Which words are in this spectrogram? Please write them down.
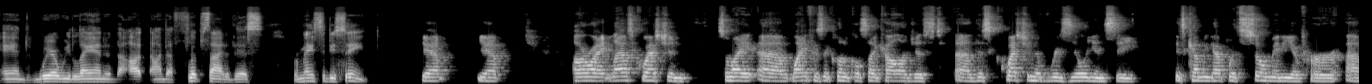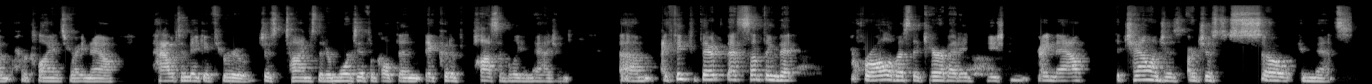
And where we land on the, on the flip side of this remains to be seen. Yep. Yep. All right. Last question. So my uh, wife is a clinical psychologist. Uh, this question of resiliency is coming up with so many of her um, her clients right now. How to make it through just times that are more difficult than they could have possibly imagined. Um, I think that that's something that for all of us that care about education right now, the challenges are just so immense.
